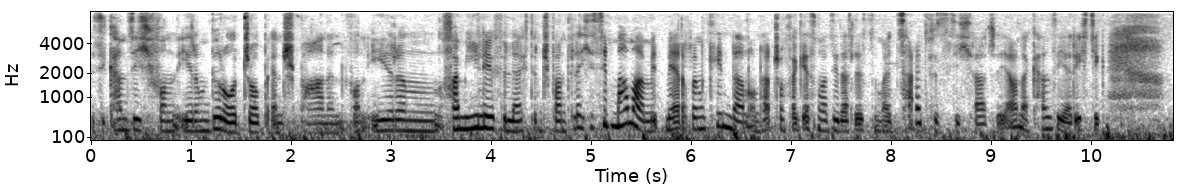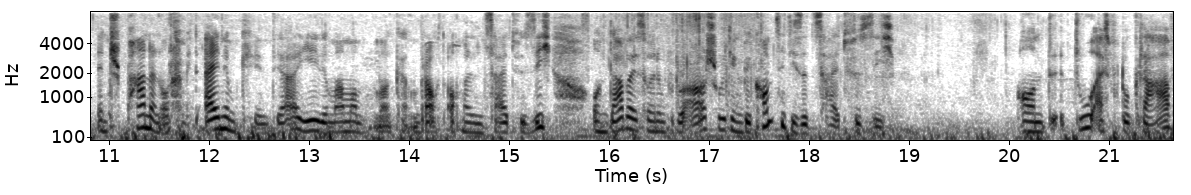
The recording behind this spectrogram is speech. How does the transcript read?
Sie kann sich von ihrem Bürojob entspannen, von ihrer Familie vielleicht entspannen. Vielleicht ist sie Mama mit mehreren Kindern und hat schon vergessen, wann sie das letzte Mal Zeit für sich hatte. Ja, und dann kann sie ja richtig entspannen oder mit einem Kind. Ja, jede Mama kann, braucht auch mal eine Zeit für sich und dabei so einem Boudoir-Shooting bekommt sie diese Zeit für sich. Und du als Fotograf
